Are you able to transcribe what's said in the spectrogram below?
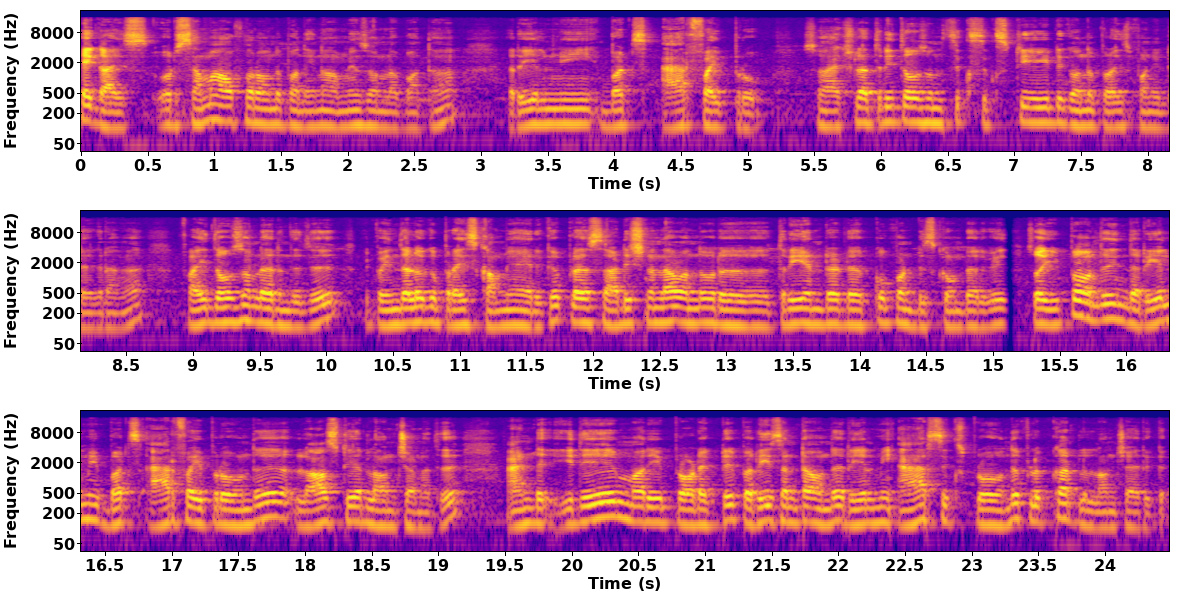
ஹே காய்ஸ் ஒரு செம ஆஃபர் வந்து பார்த்தீங்கன்னா அமேசானில் பார்த்தேன். Realme buds air five pro so ஆக்சுவலாக த்ரீ தௌசண்ட் சிக்ஸ் சிக்ஸ்டி எயிட்டுக்கு வந்து ப்ரைஸ் பண்ணிட்டு இருக்கிறாங்க. ஃபைவ் தௌசண்டில் இருந்தது. இப்போ இந்த அளவுக்கு ப்ரைஸ் கம்மியாக இருக்குது ப்ளஸ் அடிஷ்னலாக வந்து ஒரு த்ரீ ஹண்ட்ரட் கூப்பன் டிஸ்கவுண்ட் இருக்குது ஸோ இப்போ வந்து இந்த Realme buds air five pro வந்து லாஸ்ட் இயர் லான்ச் ஆனது. அண்ட் இதே மாதிரி ப்ராடக்ட் இப்போ ரீசெண்டாக வந்து ரியல்மி ஏர் சிக்ஸ் ப்ரோ வந்து ஃப்ளிப்கார்ட்டில் லான்ச் ஆயிருக்கு.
